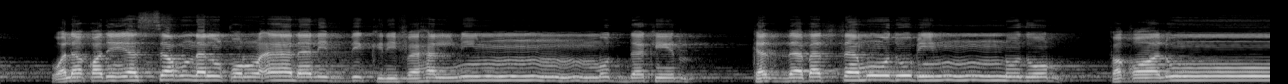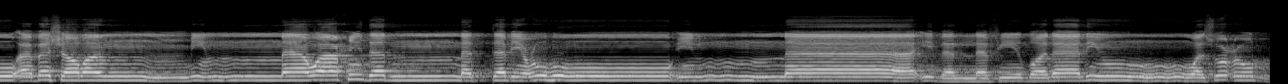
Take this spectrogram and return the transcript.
ولقد يسرنا القران للذكر فهل من مدكر كذبت ثمود بالنذر فقالوا ابشرا منا واحدا نتبعه أنا اذا لفي ضلال وسعر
